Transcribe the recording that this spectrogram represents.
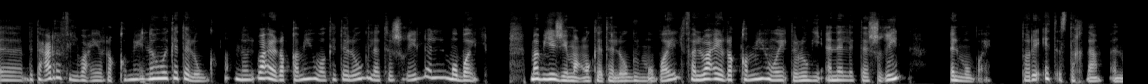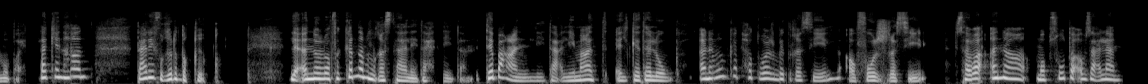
بتعرف الوعي الرقمي إنه هو كتالوج. إنه الوعي الرقمي هو كتالوج لتشغيل الموبايل. ما بيجي معه كتالوج الموبايل فالوعي الرقمي هو كتالوجي أنا لتشغيل الموبايل طريقة استخدام الموبايل. لكن هذا تعريف غير دقيق لأنه لو فكرنا بالغسالة تحديدا تبعا لتعليمات الكتالوج أنا ممكن أحط وجبة غسيل أو فوج غسيل سواء أنا مبسوطة أو زعلان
